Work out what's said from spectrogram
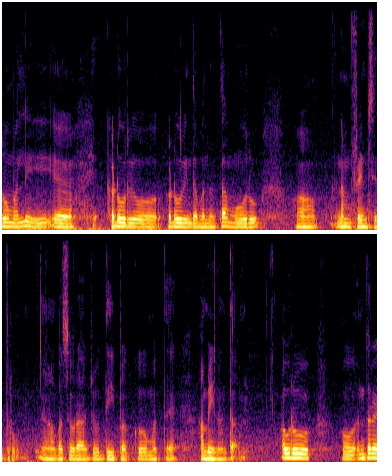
ರೂಮಲ್ಲಿ ಕಡೂರು, ಕಡೂರಿಂದ ಬಂದಂಥ ಮೂರು ನಮ್ಮ ಫ್ರೆಂಡ್ಸ್ ಇದ್ದರು ಬಸವರಾಜು, ದೀಪಕ್ ಮತ್ತು ಅಮೀನ್ ಅಂತ. ಅವರು ಅಂದರೆ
